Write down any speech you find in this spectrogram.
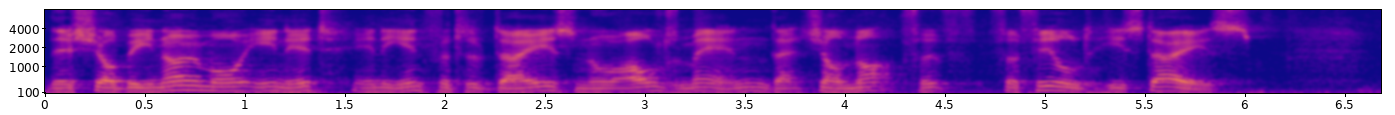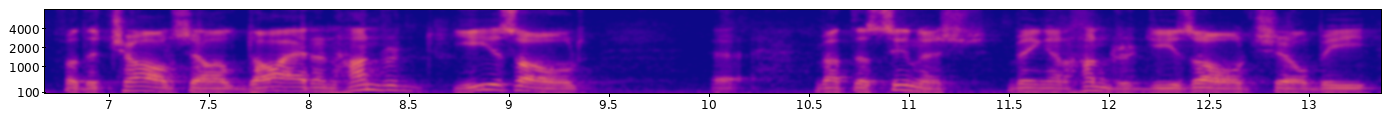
There shall be no more in it any infant of days, nor old men that shall not f- fulfilled his days. For the child shall die at an hundred years old, uh, but the sinner, being an hundred years old, shall be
